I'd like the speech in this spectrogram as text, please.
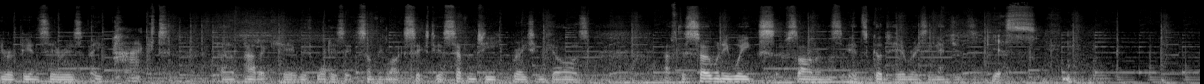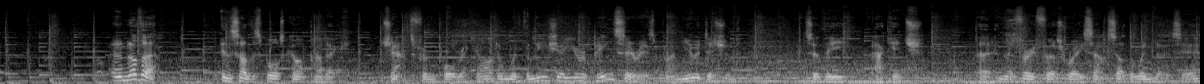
European Series. A packed uh, paddock here with what is it, something like 60 or 70 racing cars. After so many weeks of silence, it's good to hear racing engines. Yes. And another Inside the Sports Car Paddock chat from Paul Ricard and with the Ligier European Series, brand new addition to the package uh, in their very first race outside the windows here.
